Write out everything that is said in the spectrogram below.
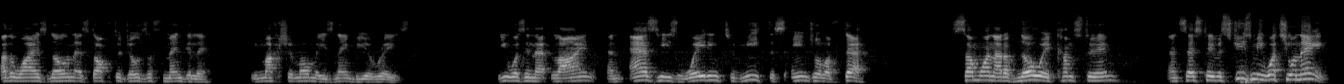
otherwise known as Dr. Joseph Mengele. In may his name be erased he was in that line. And as he's waiting to meet this angel of death, someone out of nowhere comes to him and says to him, Excuse me, what's your name?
